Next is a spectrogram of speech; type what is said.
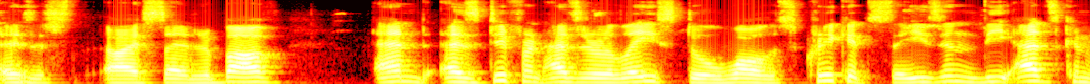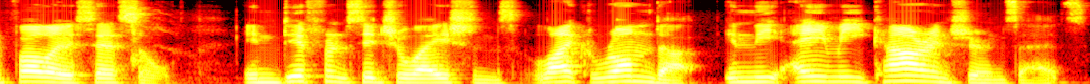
as I stated above, and as different as a released or while it's cricket season, the ads can follow Cecil in different situations, like Rhonda in the AAMI car insurance ads.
